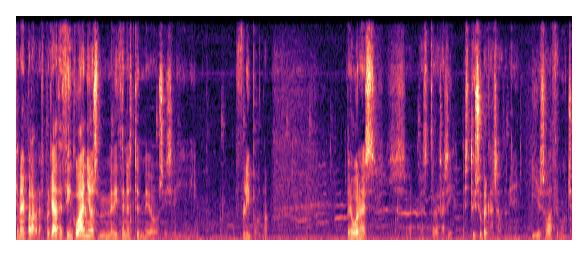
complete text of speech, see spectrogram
Que no hay palabras. Porque hace cinco años me dicen esto y me sí, sí, flipo, ¿no? Pero bueno, es, es- esto es así. Estoy súper cansado también, ¿eh? Y eso hace mucho.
